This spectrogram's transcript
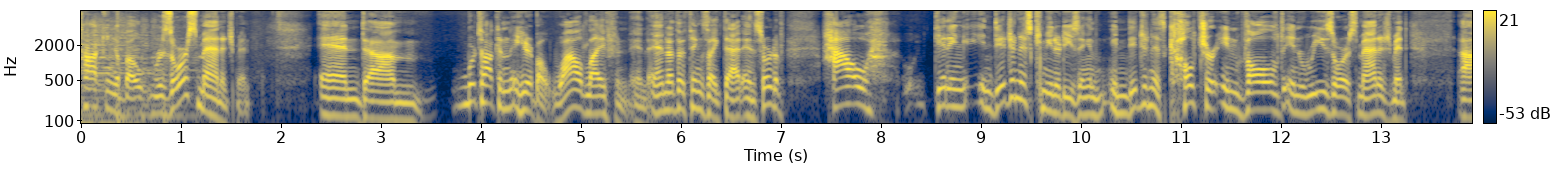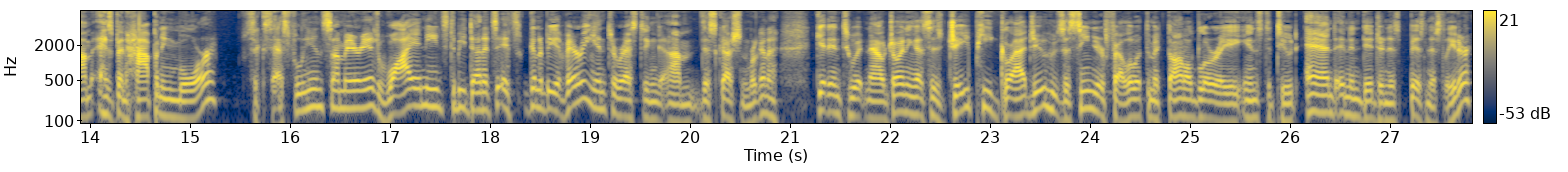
Talking about resource management. And um, we're talking here about wildlife and, and, and, other things like that, and sort of how getting indigenous communities and indigenous culture involved in resource management um, has been happening more successfully in some areas, why it needs to be done. It's it's going to be a very interesting um, discussion. We're going to get into it now. Joining us is J.P. Gladue, who's a senior fellow at the Macdonald Laurier Institute and an Indigenous business leader.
